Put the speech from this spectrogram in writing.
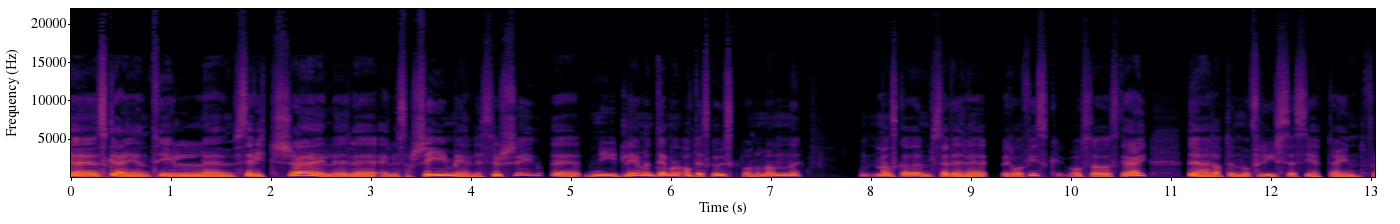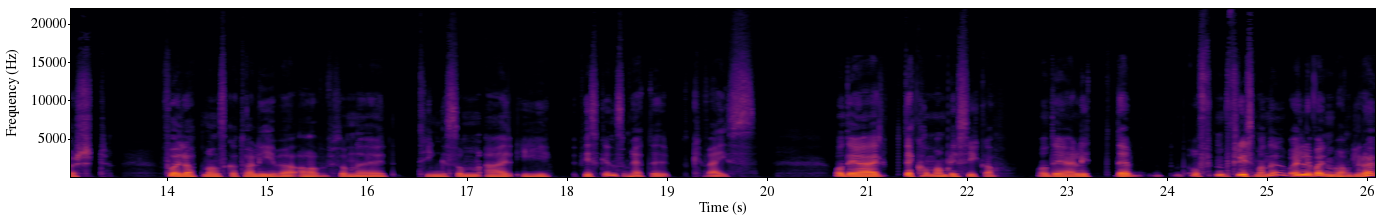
eh, skreien til eh, ceviche eller, eh, eller sashimi eller sushi. Eh, nydelig. Men det man alltid skal huske på når man, man skal servere rå fisk, også skrei, det er at den må fryses i et døgn først. For at man skal ta livet av sånne ting som er i fisken, som heter kveis. Og det, er, det kan man bli syk av. Og det er litt det, og Fryser man det, eller varmebehandler det,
